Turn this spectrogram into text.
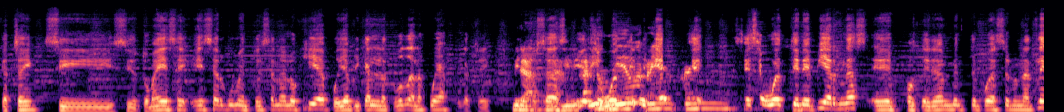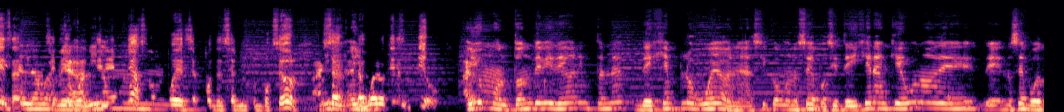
¿Cachai? Si, si tomáis ese, ese argumento, esa analogía, podía aplicarla a todas las weas, ¿cachai? Mira, O sea, si ese weón tiene re- piernas, tiene eh, posteriormente puede ser un atleta. Es Si Mira, tiene un- brazos, puede ser potencialmente un boxeador. Hay- o sea, hay la weá no tiene sentido. hay un montón de videos en internet de ejemplos hueones, así como, no sé, pues si te dijeran que uno de, de, no sé, pues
